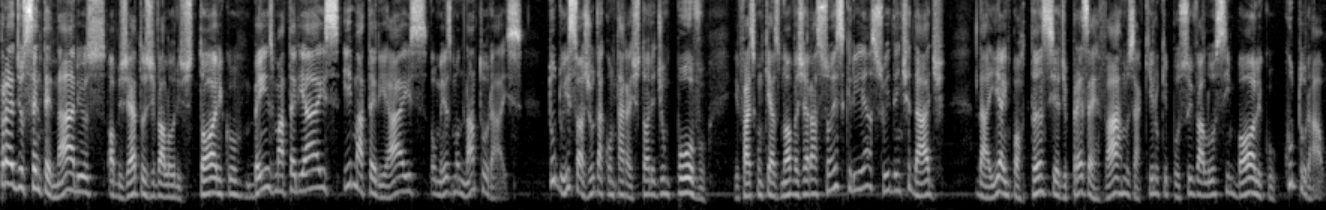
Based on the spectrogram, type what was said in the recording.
Prédios centenários, objetos de valor histórico, bens materiais, imateriais ou mesmo naturais. Tudo isso ajuda a contar a história de um povo e faz com que as novas gerações criem a sua identidade. Daí a importância de preservarmos aquilo que possui valor simbólico, cultural.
